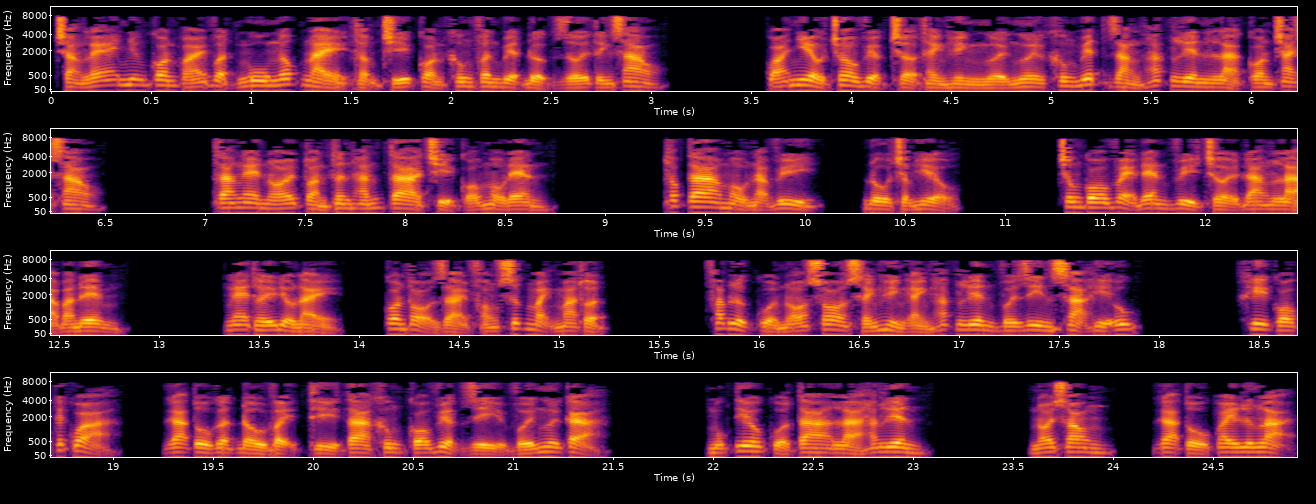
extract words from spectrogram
Chẳng lẽ những con quái vật ngu ngốc này thậm chí còn không phân biệt được giới tính sao? Quá nhiều cho việc trở thành hình người ngươi không biết rằng hắc liên là con trai sao? Ta nghe nói toàn thân hắn ta chỉ có màu đen. Tóc ta màu nạ vì, đồ chấm hiểu. Trông có vẻ đen vì trời đang là ban đêm. Nghe thấy điều này, con thỏ giải phóng sức mạnh ma thuật. Pháp lực của nó so sánh hình ảnh hắc liên với Jin xạ hữu khi có kết quả gà tổ gật đầu vậy thì ta không có việc gì với ngươi cả. Mục tiêu của ta là hắc liên. Nói xong gà tổ quay lưng lại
